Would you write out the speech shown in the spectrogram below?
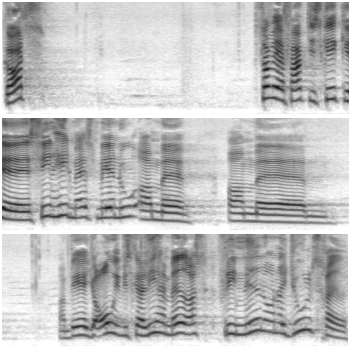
Godt. Så vil jeg faktisk ikke øh, sige en hel masse mere nu om, øh, om, øh, om det her. Jo, vi skal lige have med også, fordi nedenunder juletræet,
